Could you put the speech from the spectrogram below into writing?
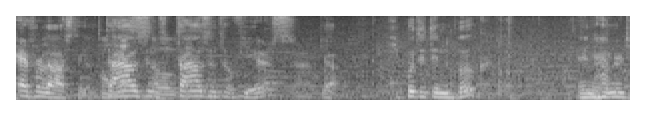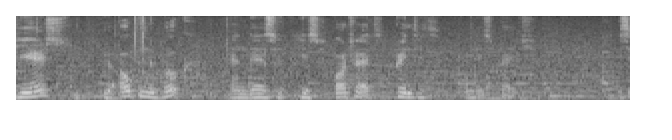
Everlasting. Thousands, thousands of years. Yeah. If you put it in the book, in 100 years, you open the book and there's his portrait printed on this page. It's,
